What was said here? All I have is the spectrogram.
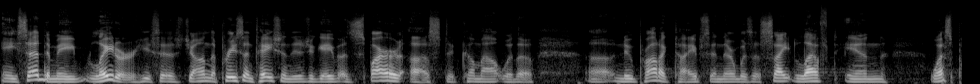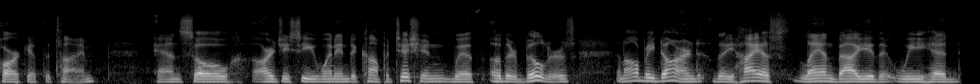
he said to me later, he says, John, the presentation that you gave inspired us to come out with a uh, new product types. And there was a site left in West Park at the time. And so RGC went into competition with other builders. And I'll be darned, the highest land value that we had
